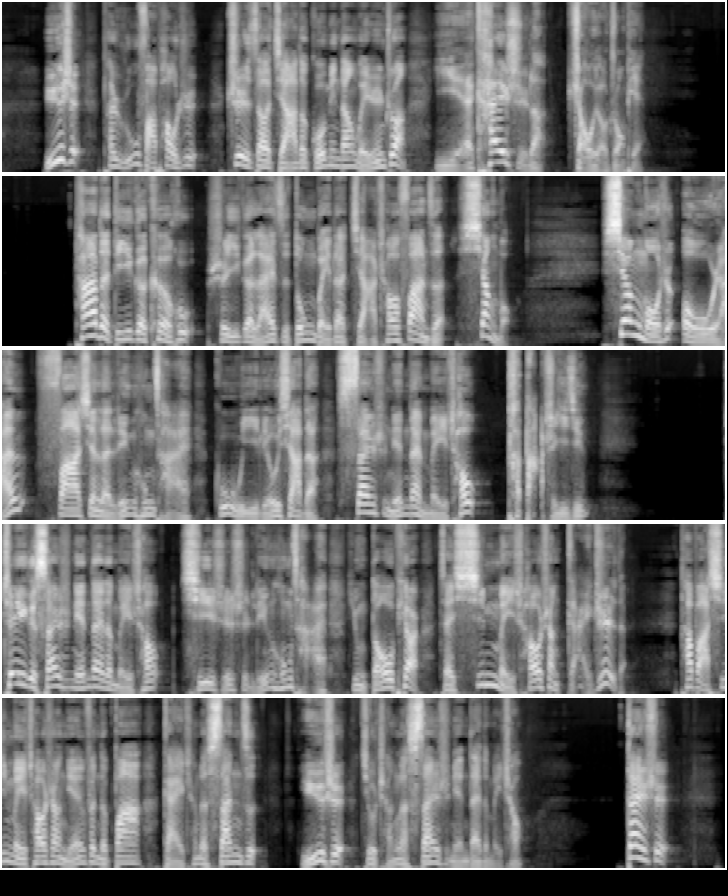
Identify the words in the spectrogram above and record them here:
于是他如法炮制，制造假的国民党委任状，也开始了招摇撞骗。他的第一个客户是一个来自东北的假钞贩子向某。向某是偶然发现了林洪彩故意留下的三十年代美钞，他大吃一惊。这个三十年代的美钞其实是林洪彩用刀片在新美钞上改制的，他把新美钞上年份的八改成了三字，于是就成了三十年代的美钞。但是。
